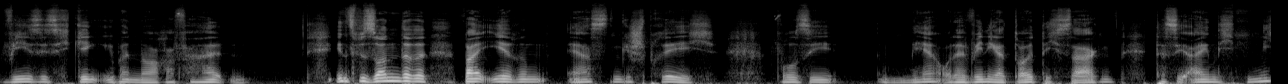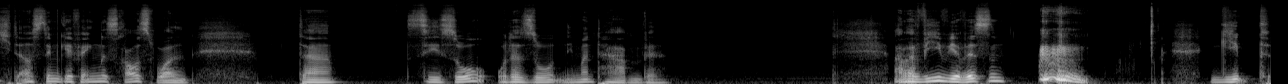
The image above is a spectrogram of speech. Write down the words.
wie sie sich gegenüber Nora verhalten. Insbesondere bei ihrem ersten Gespräch, wo sie mehr oder weniger deutlich sagen, dass sie eigentlich nicht aus dem Gefängnis raus wollen, da sie so oder so niemand haben will. Aber wie wir wissen, gibt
